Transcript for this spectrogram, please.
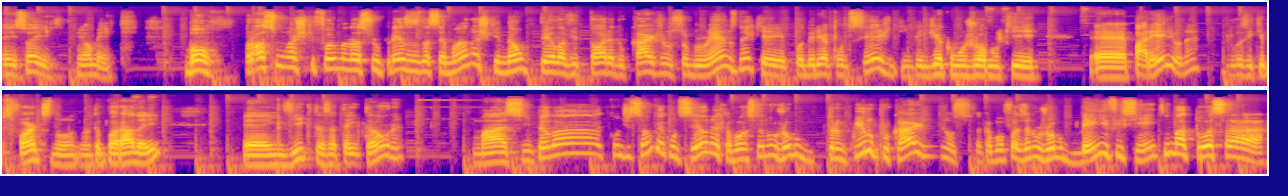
É isso aí, realmente. Bom, próximo acho que foi uma das surpresas da semana, acho que não pela vitória do Cardinals sobre o Rams, né? Que poderia acontecer, a gente entendia como um jogo que é parelho, né? Duas equipes fortes no, na temporada aí, é, invictas até então, né? Mas sim pela condição que aconteceu, né? Acabou sendo um jogo tranquilo para o Cardinals, acabou fazendo um jogo bem eficiente e matou essa,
